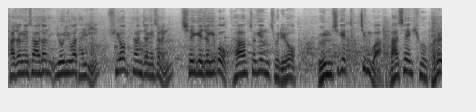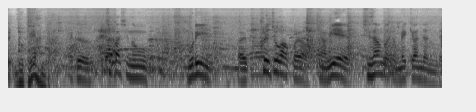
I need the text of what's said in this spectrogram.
가정에서 하던 요리와 달리 취업 현장에서는 체계적이고 과학적인 조리로 음식의 특징과 맛의 효과를 높여야 한다. 그 숟가락이 너무 물이 어, 풀이 죽어갖고요. 그냥 위에 진상한 거좀 몇 개 얹었는데.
